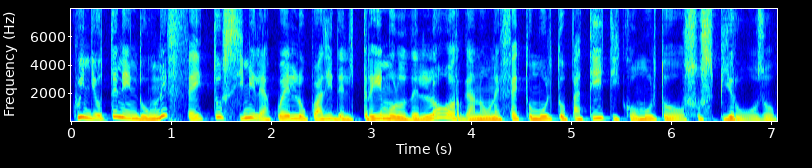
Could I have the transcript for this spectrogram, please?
quindi ottenendo un effetto simile a quello quasi del tremolo dell'organo, un effetto molto patetico, molto sospiroso.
